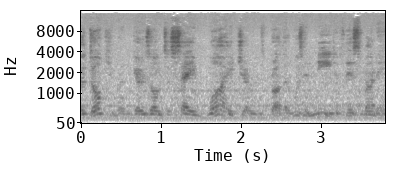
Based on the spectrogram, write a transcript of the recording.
The document goes on to say why Joan's brother was in need of this money.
